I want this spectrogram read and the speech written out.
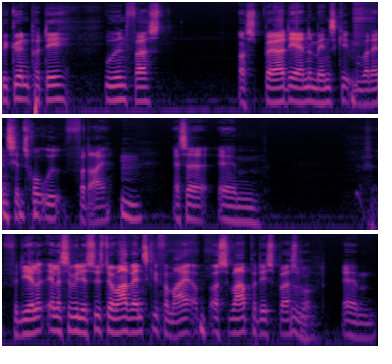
begynde på det, uden først at spørge det andet menneske, hvordan ser tro ud for dig? Mm. Altså, øhm, fordi ellers, ellers så ville jeg synes, det var meget vanskeligt for mig at, at svare på det spørgsmål. Mm. Øhm,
